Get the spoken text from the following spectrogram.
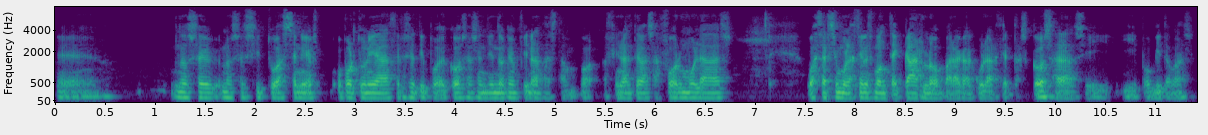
Eh, no, sé, no sé si tú has tenido oportunidad de hacer ese tipo de cosas. Entiendo que en finanzas al final te vas a fórmulas o hacer simulaciones Monte Carlo para calcular ciertas cosas y, poquito más.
